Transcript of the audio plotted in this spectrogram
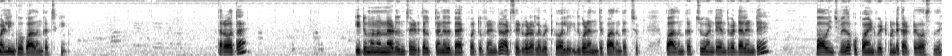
మళ్ళీ ఇంకో పాదం ఖర్చుకి తర్వాత ఇటు మనం నడుం సైడ్ కలుపుతాం కదా బ్యాక్ పార్ట్ ఫ్రంట్ అటు సైడ్ కూడా అలా పెట్టుకోవాలి. ఇది కూడా అంతే పాదం ఖర్చు పాదం ఖర్చు అంటే ఎంత పెట్టాలంటే పావు ఇంచు మీద ఒక పాయింట్ పెట్టుకుంటే కరెక్ట్గా వస్తుంది.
